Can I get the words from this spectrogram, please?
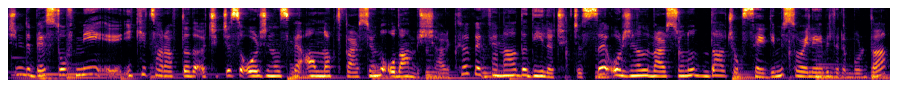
Şimdi Best of Me e, iki tarafta da açıkçası Originals ve Unlocked versiyonu olan bir şarkı ve fena da değil açıkçası. Orijinal versiyonu daha çok sevdiğimi söyleyebilirim burada.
